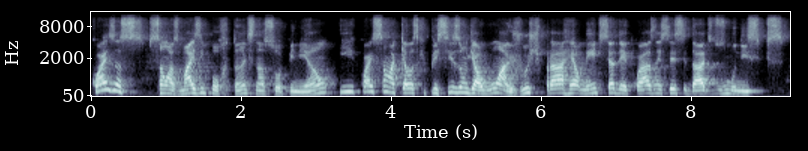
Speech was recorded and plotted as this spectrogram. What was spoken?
Quais as, são as mais importantes, na sua opinião, e quais são aquelas que precisam de algum ajuste para realmente se adequar às necessidades dos munícipes?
